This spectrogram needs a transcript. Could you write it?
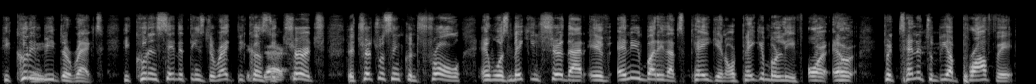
he couldn't Mm. be direct he couldn't say the things direct because the church the church was in control and was making sure that if anybody that's pagan or pagan belief or, or pretended to be a prophet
